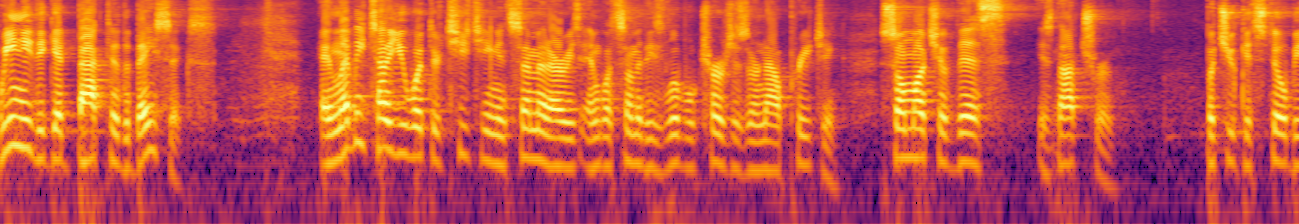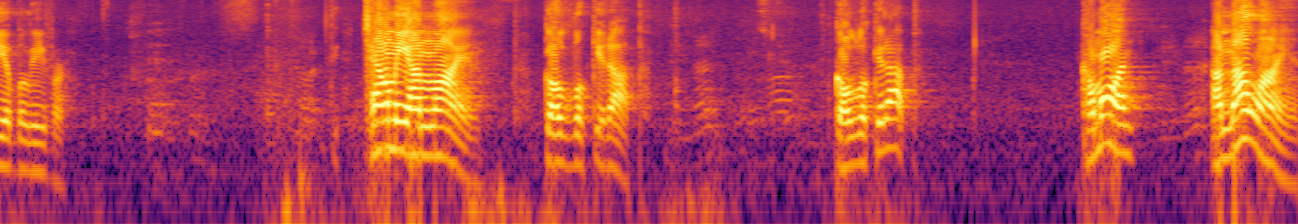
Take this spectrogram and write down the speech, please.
we need to get back to the basics. And let me tell you what they're teaching in seminaries and what some of these liberal churches are now preaching. So much of this is not true, but you could still be a believer. Tell me I'm lying. Go look it up. Go look it up. Come on. I'm not lying.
